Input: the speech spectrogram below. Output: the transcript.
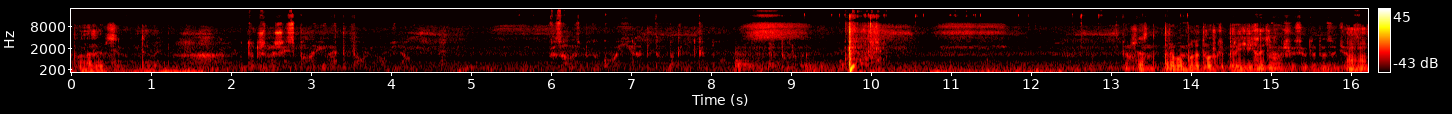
по наживці. Диви. Тут же на 6,5 это да у него взял. Казалось бы, какого хера ты там покрепко Зараз треба буде трошки переїхати. Да, сейчас вот это затяну. Угу.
